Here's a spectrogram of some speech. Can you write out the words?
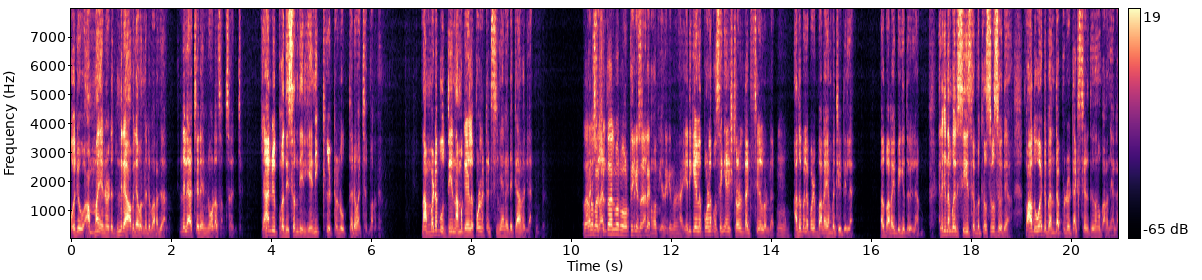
ഒരു അമ്മ എന്നോട് ഇന്ന് രാവിലെ വന്നിട്ട് പറഞ്ഞതാണ്. ഇന്നലെ അച്ഛൻ എന്നോട് സംസാരിച്ചു ഞാനൊരു പ്രതിസന്ധി എനിക്ക് കിട്ടേണ്ട ഉത്തരം അച്ഛൻ പറഞ്ഞു നമ്മുടെ ബുദ്ധി നമുക്ക് എളുപ്പമുള്ള ടെക്സ്റ്റ് ഞാൻ എടുക്കാറില്ല. അതാണ് പരിശുദ്ധാത്മ പ്രവർത്തിക്കുന്നത് അല്ലേ? എനിക്ക് എളുപ്പമുള്ള പ്രസംഗിക്കാൻ ഇഷ്ടമുള്ള ടെക്സ്റ്റുകളുണ്ട്. അത് പലപ്പോഴും പറയാൻ പറ്റിയിട്ടില്ല. അത് പറയിപ്പിക്കത്തുമില്ല. അല്ലെങ്കിൽ നമുക്ക് ഒരു സീസൺ ക്രിസ്മസ് വരിക. അപ്പൊ അതുമായിട്ട് ബന്ധപ്പെട്ട ടെക്സ്റ്റ് എടുത്ത് നമുക്ക് പറഞ്ഞല്ല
